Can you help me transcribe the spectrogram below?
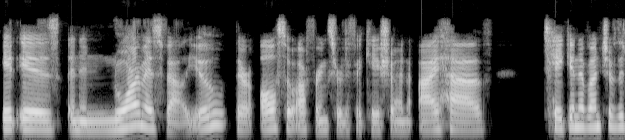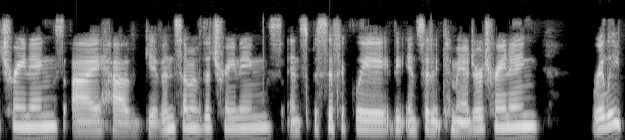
It is an enormous value. They're also offering certification. I have taken a bunch of the trainings, I have given some of the trainings, and specifically the incident commander training really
